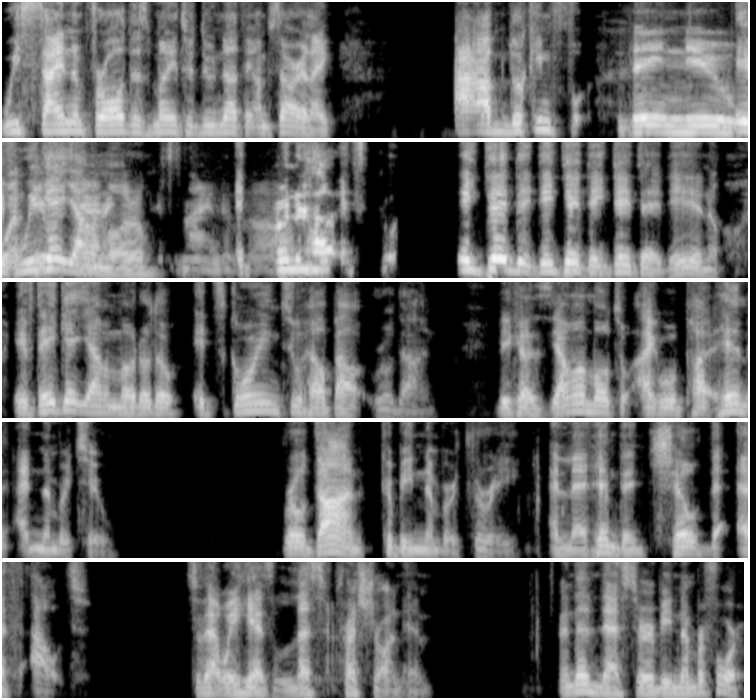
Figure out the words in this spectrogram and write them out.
We signed him for all this money to do nothing. I'm sorry. Like, I'm looking for. they knew If what we they get Yamamoto, when they signed him, It's though. going to help. It's they did. They, they did. They did. They, they didn't know. If they get Yamamoto though, it's going to help out Rodon because Yamamoto, I will put him at number two. Rodon could be number three and let him then chill the f out, so that way he has less pressure on him. And then Nestor would be number four.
